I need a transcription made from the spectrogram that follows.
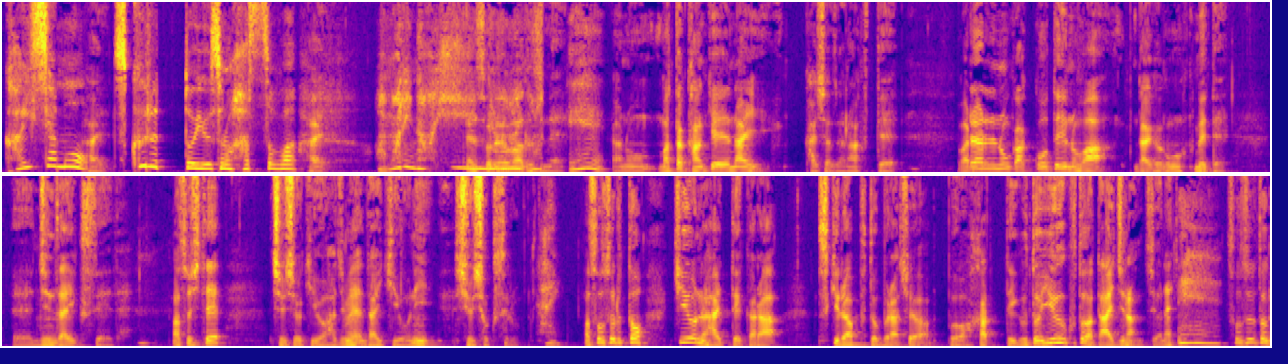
会社も作るというその発想は、あまりないんじゃないそれはですね、ええ、あの全く関係ない会社じゃなくて、我々の学校というのは大学も含めて、えー、人材育成で、うん、まあ、そして中小企業をはじめ大企業に就職する、はい。まあ、そうすると企業に入ってからスキルアップとブラッシュアップを図っていくということが大事なんですよね。えー、そうすると、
